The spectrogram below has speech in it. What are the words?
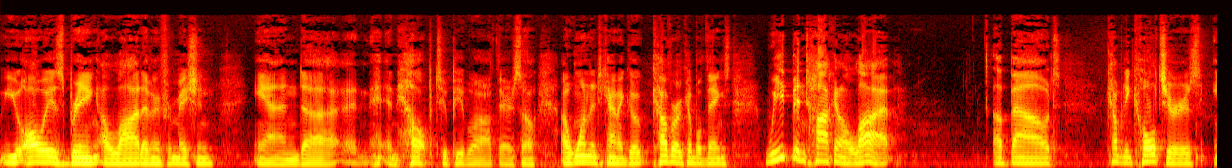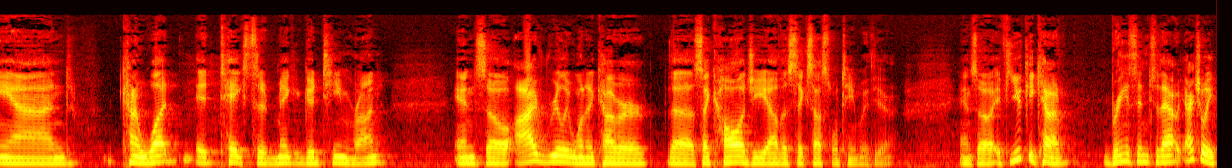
you always bring a lot of information and uh, and, and help to people out there. So I wanted to kind of go cover a couple things. We've been talking a lot about company cultures and kind of what it takes to make a good team run. And so I really want to cover the psychology of a successful team with you. And so if you could kind of bring us into that, actually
